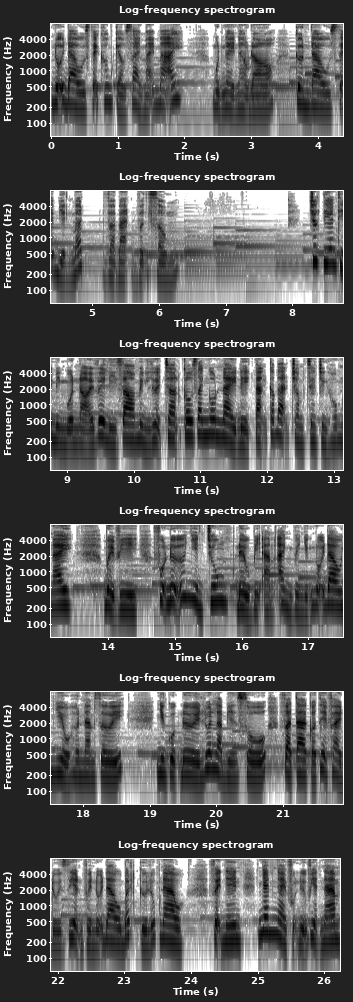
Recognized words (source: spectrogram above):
Nỗi đau sẽ không kéo dài mãi mãi. Một ngày nào đó, cơn đau sẽ biến mất và bạn vẫn sống. Trước tiên thì mình muốn nói về lý do mình lựa chọn câu danh ngôn này để tặng các bạn trong chương trình hôm nay. Bởi vì phụ nữ nhìn chung đều bị ám ảnh về những nỗi đau nhiều hơn nam giới. Nhưng cuộc đời luôn là biến số và ta có thể phải đối diện với nỗi đau bất cứ lúc nào. Vậy nên, nhân ngày Phụ nữ Việt Nam,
